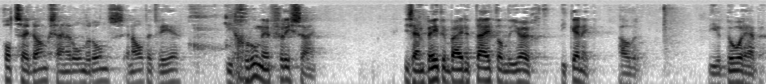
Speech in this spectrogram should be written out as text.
God zij dank zijn er onder ons en altijd weer die groen en fris zijn. Die zijn beter bij de tijd dan de jeugd. Die ken ik, ouderen. Die het doorhebben.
